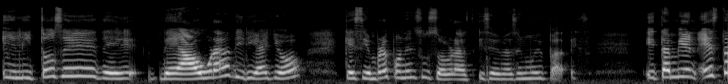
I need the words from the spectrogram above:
hilitos de, de, de aura, diría yo, que siempre ponen sus obras y se me hacen muy padres. Y también, esta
